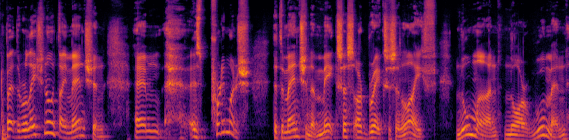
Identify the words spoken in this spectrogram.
But the relational dimension um, is pretty much the dimension that makes us or breaks us in life. No man nor woman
